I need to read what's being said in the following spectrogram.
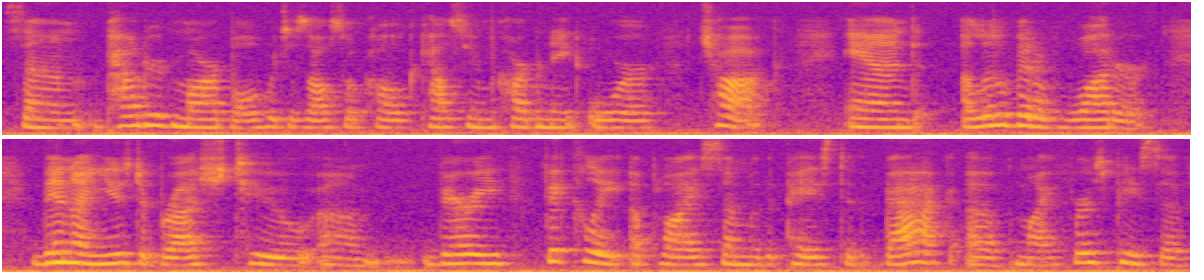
some powdered marble, which is also called calcium carbonate or chalk, and a little bit of water. Then I used a brush to um, very thickly apply some of the paste to the back of my first piece of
